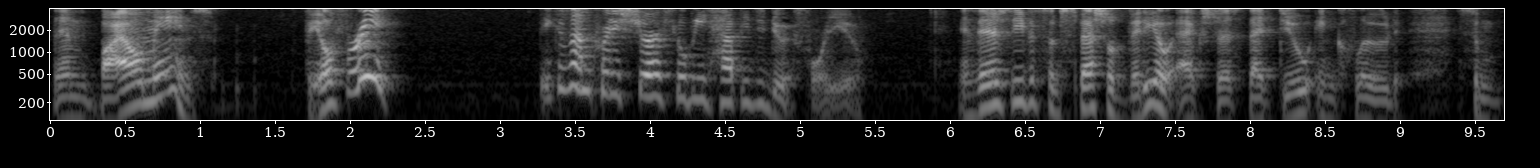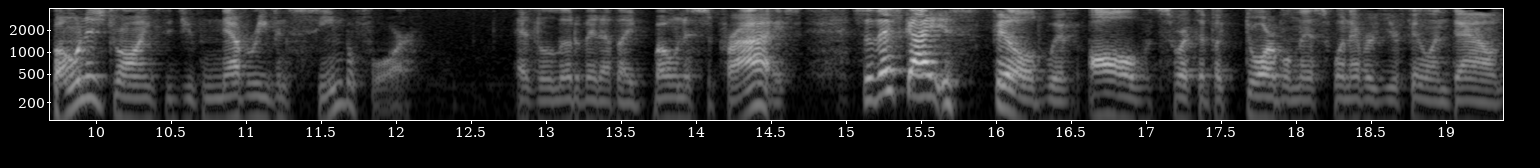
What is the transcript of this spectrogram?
then by all means, feel free. Because I'm pretty sure he'll be happy to do it for you. And there's even some special video extras that do include some bonus drawings that you've never even seen before as a little bit of a bonus surprise. So this guy is filled with all sorts of adorableness whenever you're feeling down.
